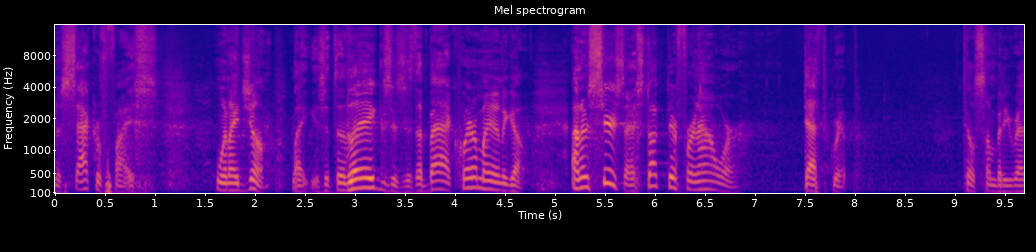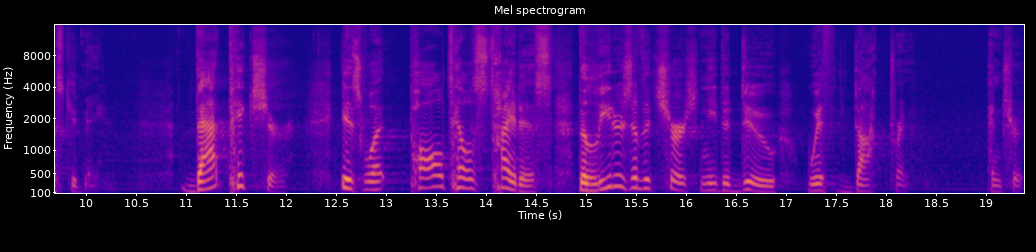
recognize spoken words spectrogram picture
to sacrifice when I jump. Like, is it the legs? Is it the back? Where am I to go? And I'm seriously, I stuck there for an hour, death grip till somebody rescued me. That picture is what Paul tells Titus the leaders of the church need to do with doctrine and truth.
